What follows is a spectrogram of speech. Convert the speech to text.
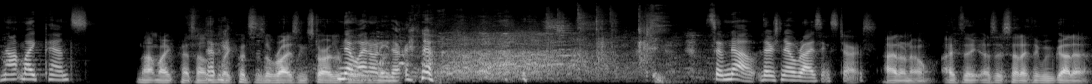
Not Mike Pence. Not Mike Pence. I don't okay. think Mike Pence is a rising star. No, I don't either. so no, there's no rising stars. I don't know. I think, as I said, I think we've got a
